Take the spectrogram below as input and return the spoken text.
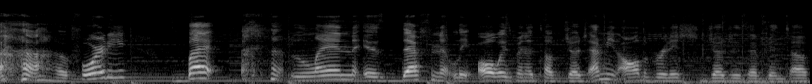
40. But Len is definitely always been a tough judge. I mean, all the British judges have been tough.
